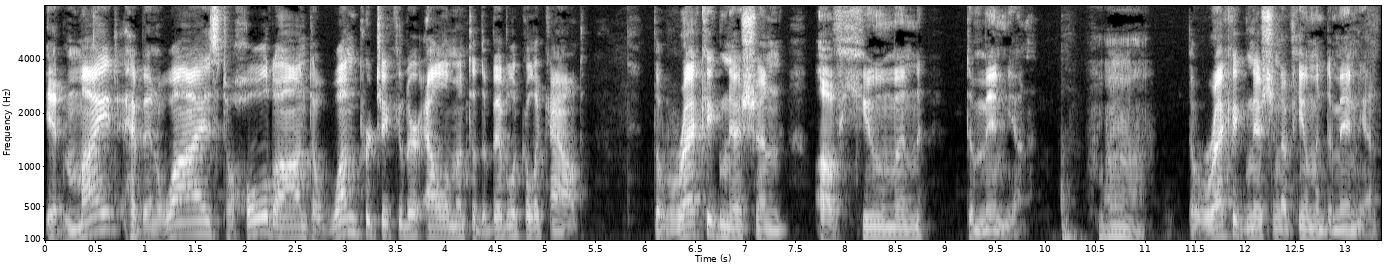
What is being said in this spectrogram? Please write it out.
it might have been wise to hold on to one particular element of the biblical account the recognition of human dominion Hmm. The recognition of human dominion,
